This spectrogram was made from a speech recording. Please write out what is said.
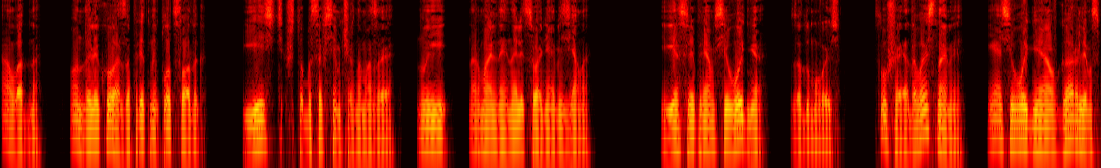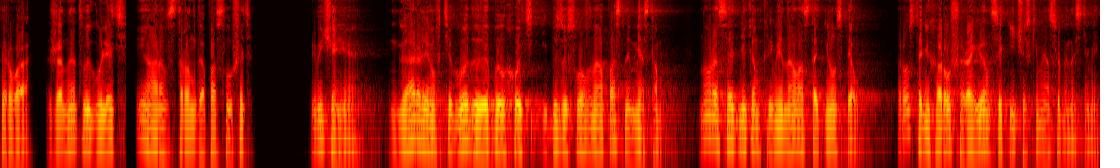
А, ладно. Он далеко, а запретный плод сладок. Есть, чтобы совсем черномазая. Ну и нормальное на лицо, а не обезьяна. Если прям сегодня, задумываюсь. Слушай, а давай с нами? Я сегодня в Гарлем сперва, Жанет выгулять и Армстронга послушать. Примечание. Гарлем в те годы был хоть и безусловно опасным местом, но рассадником криминала стать не успел. Просто нехороший район с этническими особенностями.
